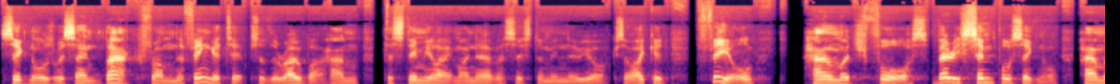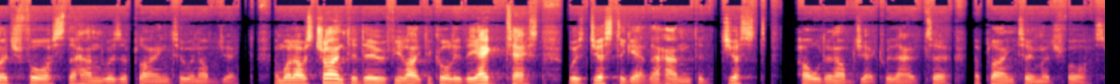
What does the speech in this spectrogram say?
signals were sent back from the fingertips of the robot hand to stimulate my nervous system in New York. So I could feel how much force, very simple signal, how much force the hand was applying to an object. And what I was trying to do, if you like to call it the egg test, was just to get the hand to just hold an object without uh, applying too much force.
